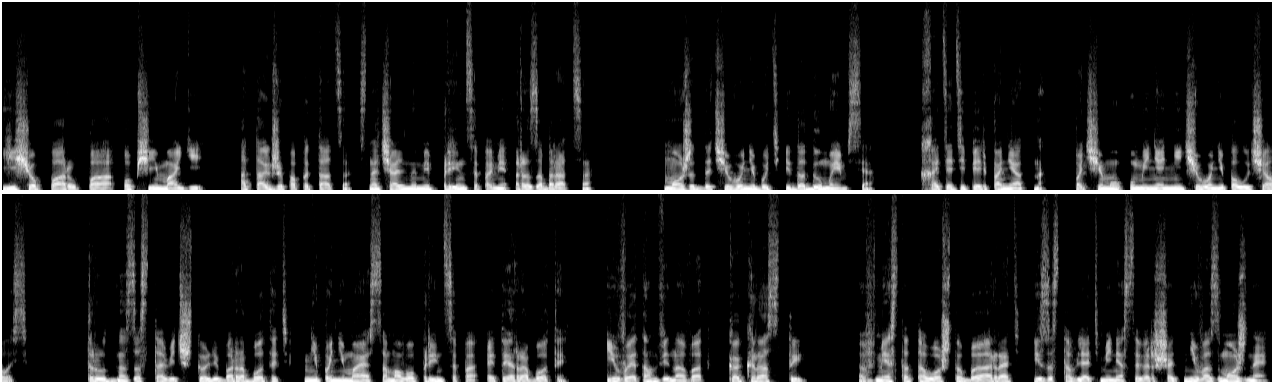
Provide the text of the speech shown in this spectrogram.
еще пару по общей магии, а также попытаться с начальными принципами разобраться. Может, до чего-нибудь и додумаемся. Хотя теперь понятно, почему у меня ничего не получалось. Трудно заставить что-либо работать, не понимая самого принципа этой работы. И в этом виноват как раз ты. Вместо того, чтобы орать и заставлять меня совершать невозможное,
